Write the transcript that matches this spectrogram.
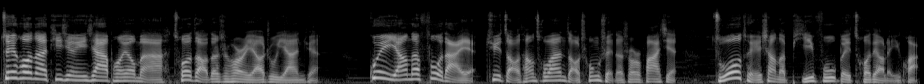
最后呢，提醒一下朋友们啊，搓澡的时候也要注意安全。贵阳的傅大爷去澡堂搓完澡冲水的时候，发现左腿上的皮肤被搓掉了一块。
